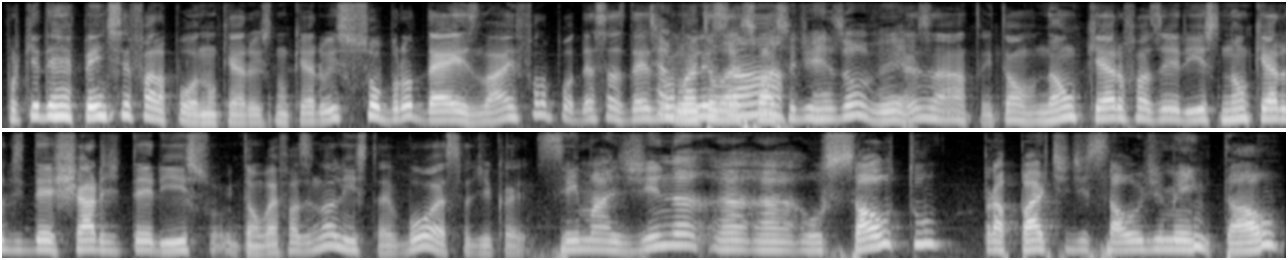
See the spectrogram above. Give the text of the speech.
Porque de repente você fala, pô, não quero isso, não quero isso, sobrou 10 lá e falou, pô, dessas 10 É vou muito analisar. mais fácil de resolver. Exato. Então, não quero fazer isso, não quero de deixar de ter isso. Então, vai fazendo a lista. É boa essa dica aí. Você imagina a- a- o salto para a parte de saúde mental,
